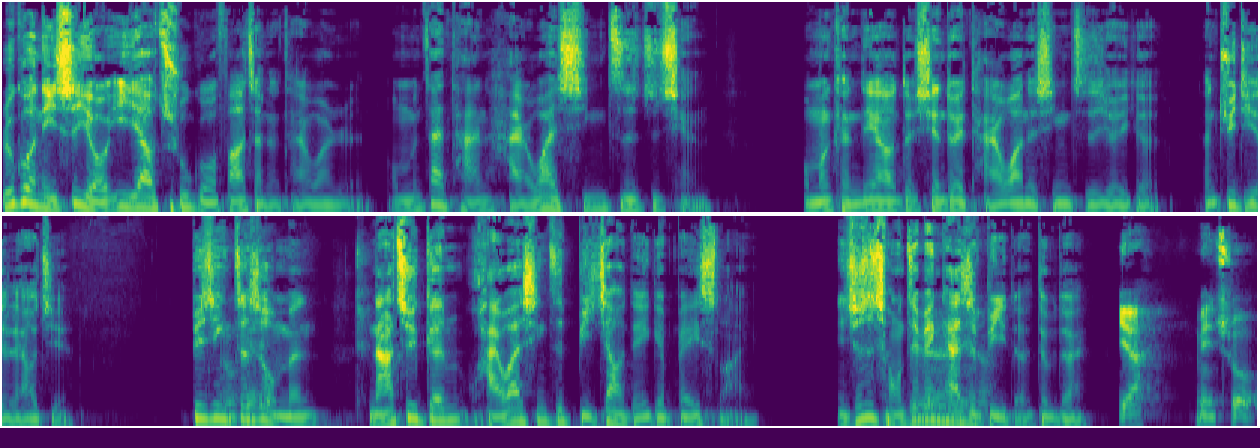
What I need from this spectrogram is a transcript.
如果你是有意要出国发展的台湾人，我们在谈海外薪资之前，我们肯定要对先对台湾的薪资有一个很具体的了解，毕竟这是我们拿去跟海外薪资比较的一个 baseline，你就是从这边开始比的，yeah, yeah. 对不对？呀，yeah, 没错。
